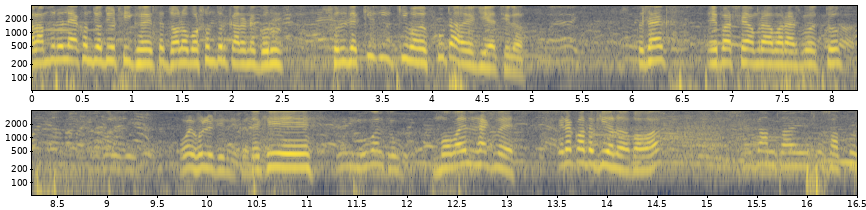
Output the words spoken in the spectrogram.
আলহামদুলিল্লাহ এখন যদিও ঠিক হয়েছে জল বসন্তর কারণে গরুর শরীরে কি কি কীভাবে ফুটা হয়ে গিয়েছিল। তো যাই হোক এই পাশে আমরা আবার আসব একটু। দেখি। মোবাইল রাখবে? এটা কত কি হলো বাবা? দাম চাই পঁচাত্তর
